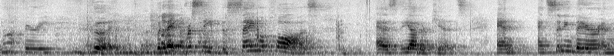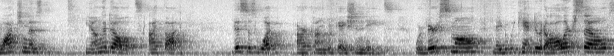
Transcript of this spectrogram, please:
not very good, but they received the same applause as the other kids. And, and sitting there and watching those young adults, I thought, this is what our congregation needs. We're very small, maybe we can't do it all ourselves,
